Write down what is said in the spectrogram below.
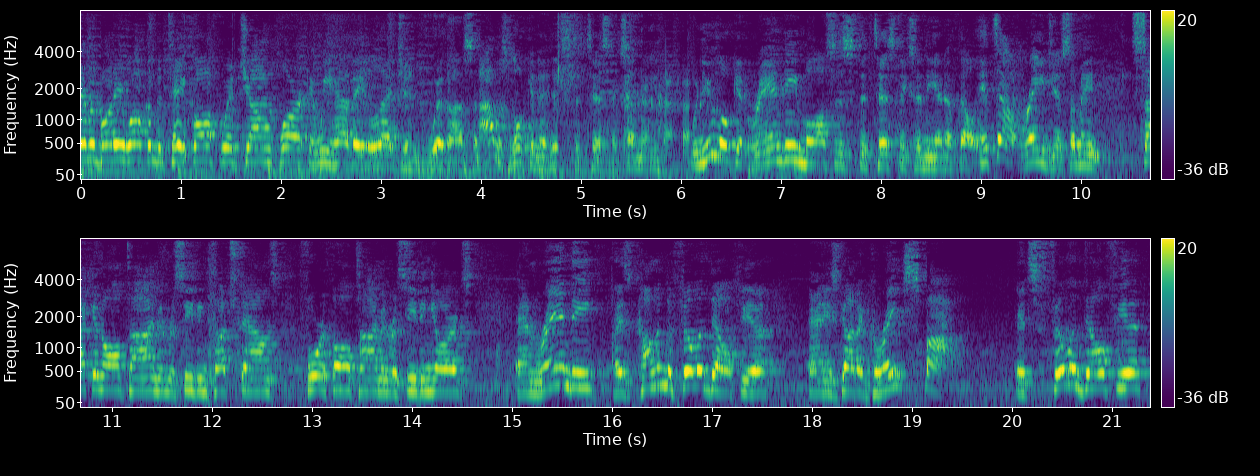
everybody, welcome to Take Off with John Clark, and we have a legend with us. And I was looking at his statistics. I mean, when you look at Randy Moss's statistics in the NFL, it's outrageous. I mean, second all time in receiving touchdowns, fourth all time in receiving yards. And Randy has come into Philadelphia, and he's got a great spot. It's Philadelphia,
